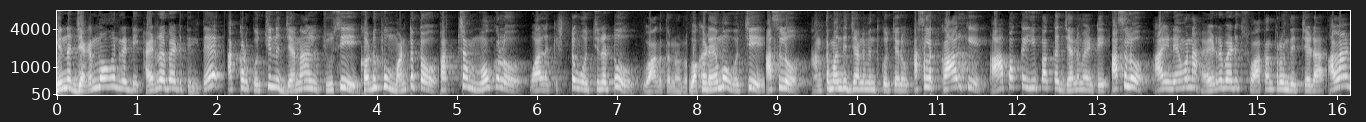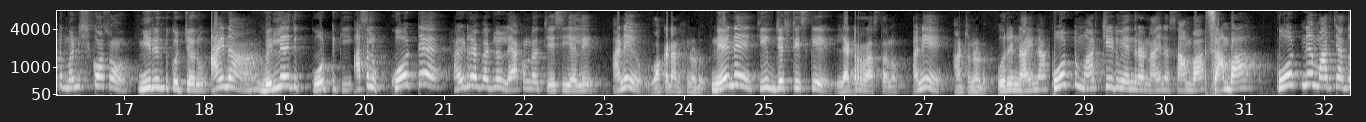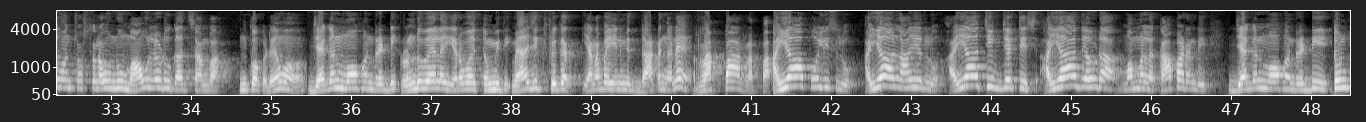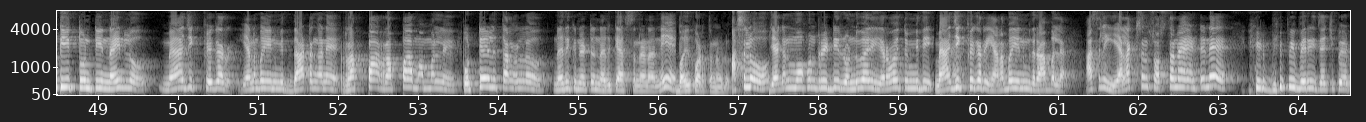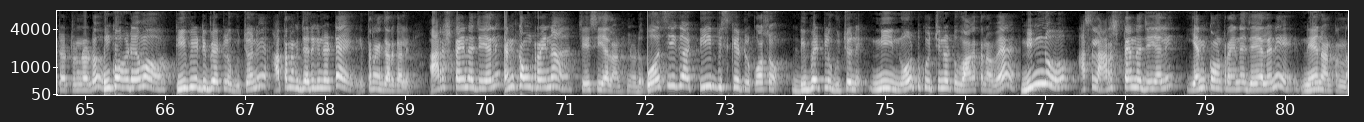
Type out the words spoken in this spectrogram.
నిన్న జగన్మోహన్ రెడ్డి హైదరాబాద్ వెళ్తే అక్కడికి వచ్చిన జనాలు చూసి కడుపు మంటతో పచ్చ మూకలు వాళ్ళకి ఇష్టం వచ్చినట్టు వాగుతున్నారు. ఒకడేమో వచ్చి అసలు అంతమంది జనం ఎందుకు వచ్చారు అసలు కారుకి ఆ పక్క ఈ పక్క జనం ఏంటి అసలు ఆయన ఏమన్నా హైదరాబాద్కి స్వాతంత్రం తెచ్చాడా? అలాంటి మనిషి కోసం మీరెందుకు వచ్చారు ఆయన వెళ్ళేది కోర్టుకి. అసలు కోర్టే హైదరాబాద్లో లేకుండా చేసేయాలి. అని ఒకడు అంటున్నాడు. నేనే చీఫ్ జస్టిస్కి లెటర్ రాస్తాను అని అంటున్నాడు. ఒరే నాయన కోర్టు మార్చేయడం ఏంద్రా నాయన సాంబా? సాంబా కోర్టునే మార్చేద్దామని చూస్తున్నావు. నువ్వు మామూలుడు కాదు సాంబా. ఇంకొకడేమో జగన్మోహన్ రెడ్డి రెండు వేల ఇరవై తొమ్మిది మ్యాజిక్ ఫిగర్ ఎనభై ఎనిమిది దాటంగానే రప్ప రప్ప. అయ్యా పోలీసులు అయ్యా లాయర్లు అయ్యా చీఫ్ జస్టిస్ అయ్యా దేవుడా మమ్మల్ని కాపాడండి. జగన్మోహన్ రెడ్డి ట్వంటీ ట్వంటీ నైన్లో మ్యాజిక్ ఫిగర్ ఎనభై ఎనిమిది దాటంగానే రప్ప రప్ప మమ్మల్ని పొట్టేలు తలలో నరికినట్టు నరికేస్తున్నాడని భయపడుతున్నాడు. అసలు జగన్మోహన్ రెడ్డి రెండు వేల ఇరవై తొమ్మిది మ్యాజిక్ ఫిగర్ ఎనభై ఎనిమిది రాబలే. అసలు ఎలక్షన్స్ వస్తున్నాయంటేనే ఈడు బీపీ పెరిగి చచ్చిపోయేటట్టున్నాడు. ఇంకొకడేమో టీవీ డిబేట్లో కూర్చొని అతనికి జరిగినట్టే ఇతనికి జరగాలి. అరెస్ట్ అయినా చేయాలి ఎన్కౌంటర్ అయినా చేసేయాలి అంటున్నాడు ఓసీగా టీ బిస్కెట్ల కోసం డిబేట్లో కూర్చొని నీ నోటుకు వచ్చినట్టు వాగుతున్నావే నిన్ను అసలు అరెస్ట్ అయినా చేయాలి ఎన్కౌంటర్ అయినా చేయాలని నేను అంటున్నా.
